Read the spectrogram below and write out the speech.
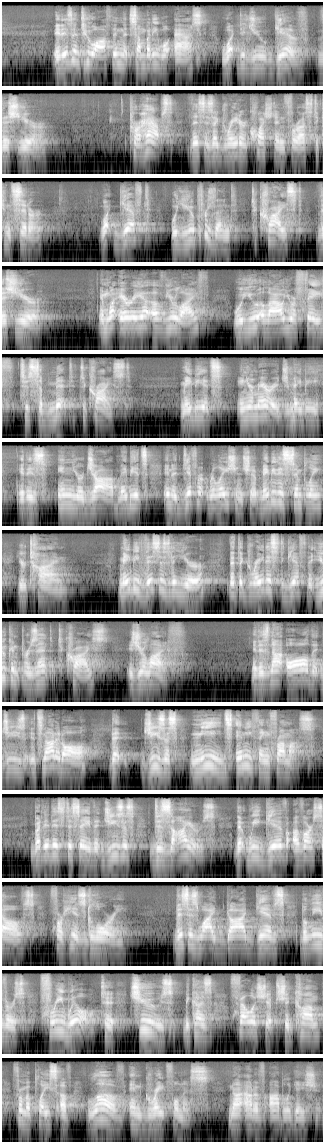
It isn't too often that somebody will ask, What did you give this year? Perhaps this is a greater question for us to consider. What gift will you present to Christ this year? In what area of your life will you allow your faith to submit to Christ? Maybe it's in your marriage, maybe it is in your job, maybe it's in a different relationship, maybe it is simply your time. Maybe this is the year that the greatest gift that you can present to Christ is your life. It is not all that Jesus, it's not at all that Jesus needs anything from us, but it is to say that Jesus desires that we give of ourselves for his glory. This is why God gives believers free will to choose because fellowship should come from a place of love and gratefulness, not out of obligation.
